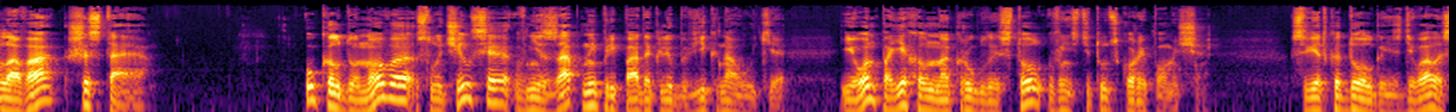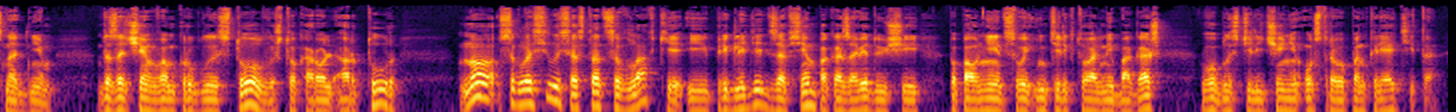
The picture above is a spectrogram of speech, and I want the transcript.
Глава шестая. У Колдунова случился внезапный припадок любви к науке, и он поехал на круглый стол в Институт скорой помощи. Светка долго издевалась над ним. «Да зачем вам круглый стол? Вы что, король Артур?» Но согласилась остаться в лавке и приглядеть за всем, пока заведующий пополняет свой интеллектуальный багаж в области лечения острого панкреатита –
